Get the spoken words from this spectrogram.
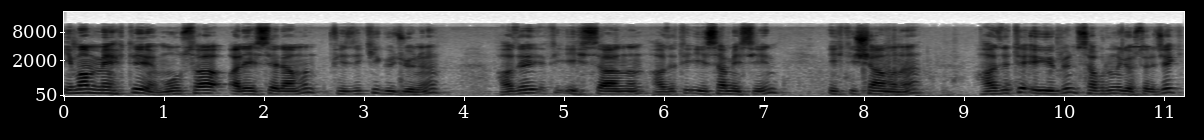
İmam Mehdi Musa Aleyhisselam'ın fiziki gücünü Hazreti İhsan'ın, Hazreti İsa Mesih'in ihtişamını, Hazreti Eyüp'ün sabrını gösterecek.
